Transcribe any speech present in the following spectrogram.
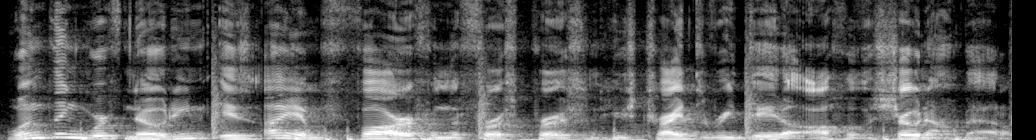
One thing worth noting is I am far from the first person who's tried to read data off of a showdown battle.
